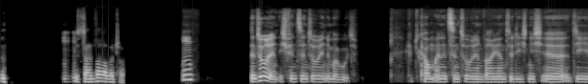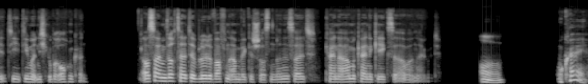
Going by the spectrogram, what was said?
Mhm. Bis dann war er aber toll. Centurion, ich finde Centurion immer gut. Gibt kaum eine Centurion-Variante, die ich nicht, äh, die, die, die man nicht gebrauchen kann. Außerdem wird halt der blöde Waffenarm weggeschossen. Dann ist halt keine Arme, keine Kekse, aber na gut. Mhm. Okay.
